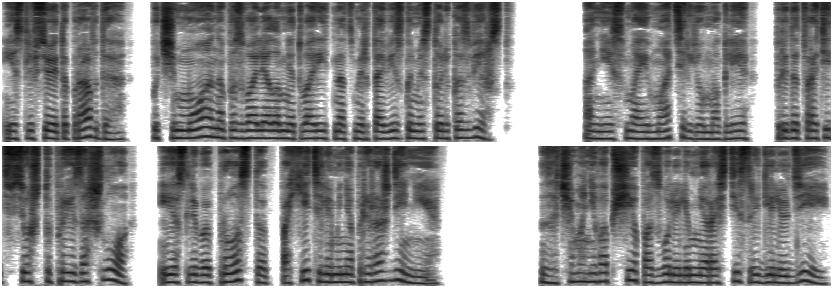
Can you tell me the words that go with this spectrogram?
Если все это правда, почему она позволяла мне творить над смертовизгами столько зверств? Они с моей матерью могли предотвратить все, что произошло, если бы просто похитили меня при рождении. Зачем они вообще позволили мне расти среди людей,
